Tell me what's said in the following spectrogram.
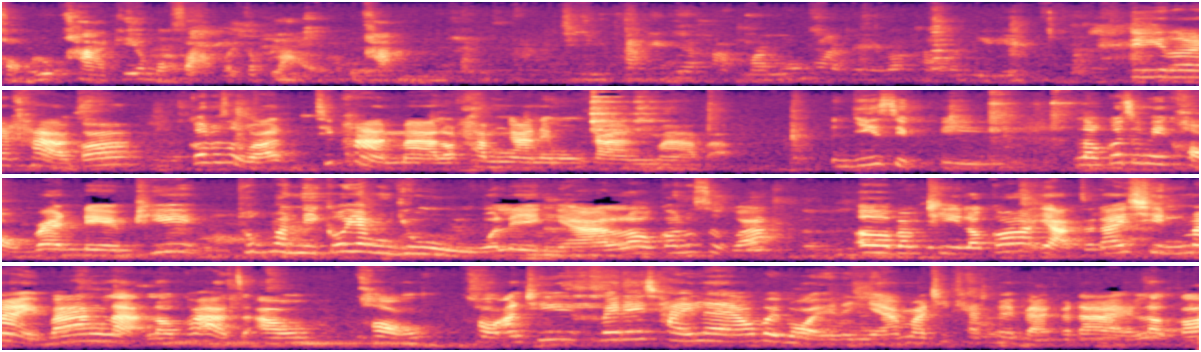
ของลูกค้าที่เอามาฝากไว้กับเราค่ะ ทีนี้ทางนี้เนี่ยค่ะมาร่วมงานเป็นไงบ้างคะวันนี้ ดีเลยค่ะก็ก็รู้สึกว่าที่ผ่านมาเราทำงานในวงการมาแบบ เป็น 20 ปี เราก็จะมีของแบรนด์เนมที่ทุกวันนี้ก็ยังอยู่อะไรอย่างเงี้ยแล้วเราก็รู้สึกว่าเออบางทีเราก็อยากจะได้ชิ้นใหม่บ้างแหละ เราก็อาจจะเอาของของอันที่ไม่ได้ใช้แล้วบ่อยๆอะไรเงี้ยมาที่ Cash My Bag ก็ได้แล้วเราก็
